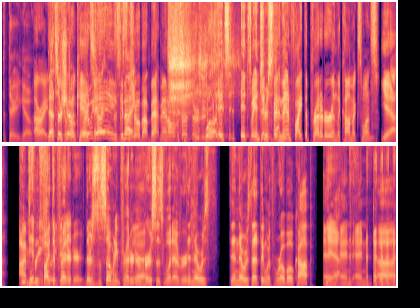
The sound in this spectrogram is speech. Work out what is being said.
But there you go. All right. That's our show, what, What kids. do we got? Hey, this good is a show about Batman all of a sudden. or- Well, what do we- it's it's Wait, interesting Didn't Batman that fight the Predator in the comics once? yeah. Who I'm didn't fight sure the he did. Predator? There's so many Predator Yeah. versus whatever. then there was then there was that thing with RoboCop and Yeah. and and uh,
